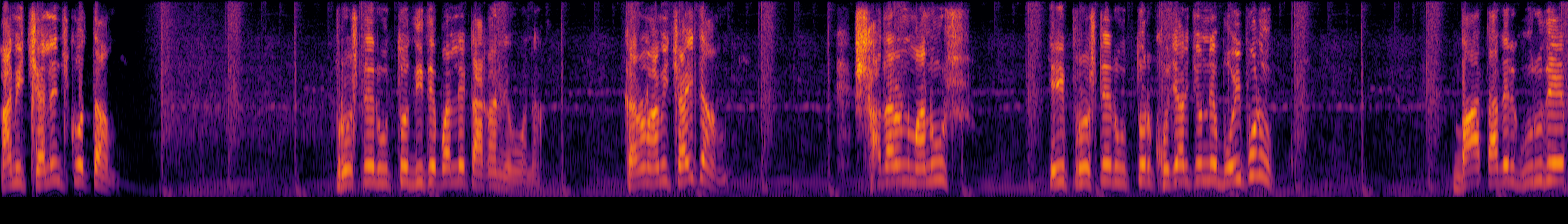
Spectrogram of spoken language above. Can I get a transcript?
আমি চ্যালেঞ্জ করতাম প্রশ্নের উত্তর দিতে পারলে টাকা নেব না। কারণ আমি চাইতাম, সাধারণ মানুষ এই প্রশ্নের উত্তর খোঁজার জন্য বই পড়ুক, বা তাদের গুরুদেব,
